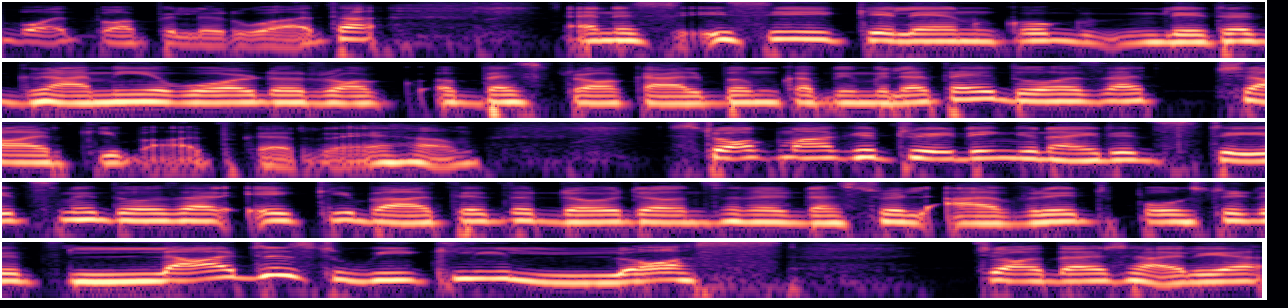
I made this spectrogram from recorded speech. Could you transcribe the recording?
बहुत पॉपुलर हुआ था। एंड इस, इसी के लिए उनको लेटर ग्रामी अवार्ड और रॉक बेस्ट रॉक एल्बम का भी मिला था। ये 2004 की बात कर रहे हैं हम। Stock market trading United States में 2001 की बात है तो Dow Jones Industrial Average posted its largest weekly loss चौदह चालिया।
